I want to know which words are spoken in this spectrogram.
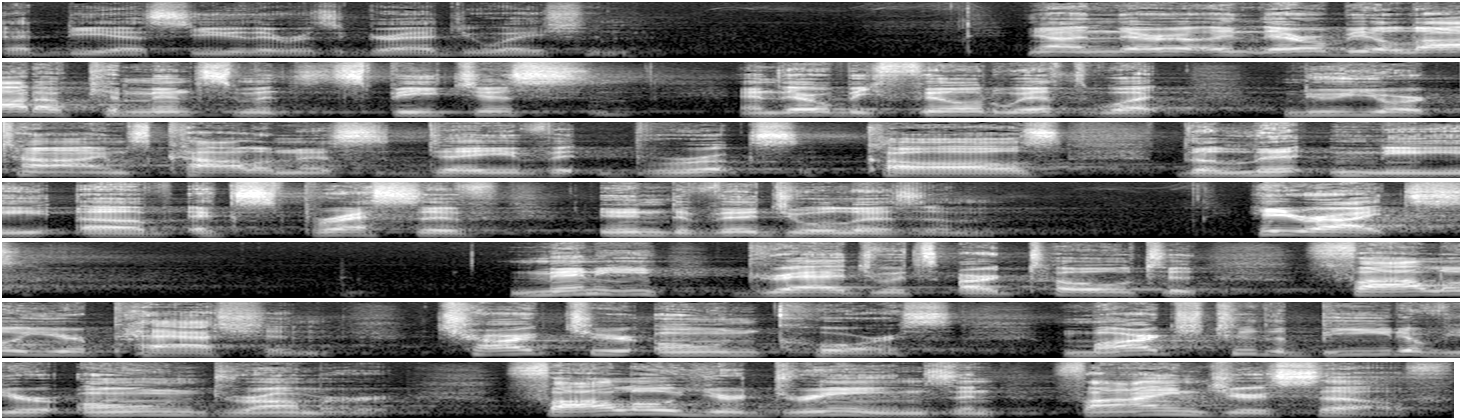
at DSU, there was a graduation. Yeah, and there, and there will be a lot of commencement speeches, and they will be filled with what New York Times columnist David Brooks calls the litany of expressive individualism. He writes Many graduates are told to follow your passion, chart your own course, march to the beat of your own drummer, follow your dreams, and find yourself.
